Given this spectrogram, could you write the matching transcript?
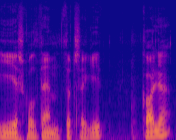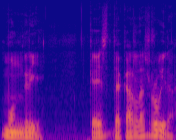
i escoltem tot seguit Colla Montgrí, que és de Carles Rovira.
